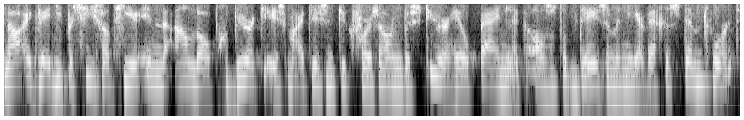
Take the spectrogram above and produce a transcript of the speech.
Nou, ik weet niet precies wat hier in de aanloop gebeurd is. Maar het is natuurlijk voor zo'n bestuur heel pijnlijk als het op deze manier weggestemd wordt.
